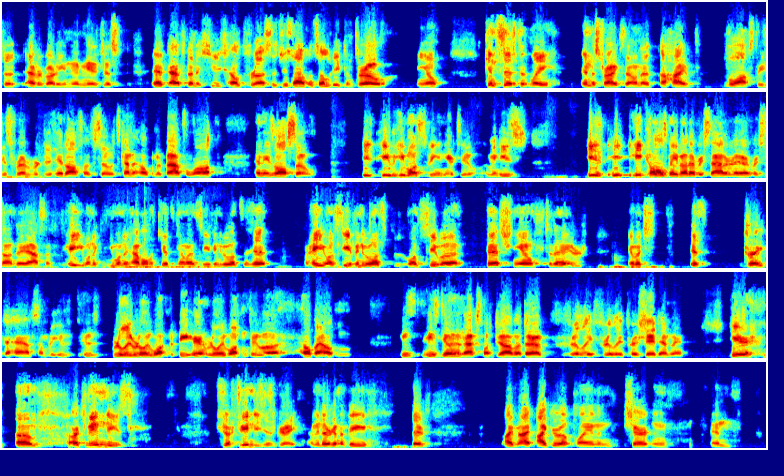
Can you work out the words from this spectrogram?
to everybody, and mean it's just it, that's been a huge help for us. It's just having somebody who can throw you know consistently in the strike zone at a high velocity just for everybody to hit off of. So it's kind of helping the bats a lot. And he's also he, he he wants to be in here too. I mean he's he he he calls me about every Saturday, every Sunday, asks if hey you want to you want to have all the kids come in see if anybody wants to hit, or hey you want to see if anybody wants wants to uh, pitch you know today or which is great to have somebody who's who's really really wanting to be here and really wanting to uh, help out and he's he's doing an excellent job out there. I really really appreciate him there. Here, um, our communities, our communities is great. I mean, they're going to be there's. I, I grew up playing in Sheraton, and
